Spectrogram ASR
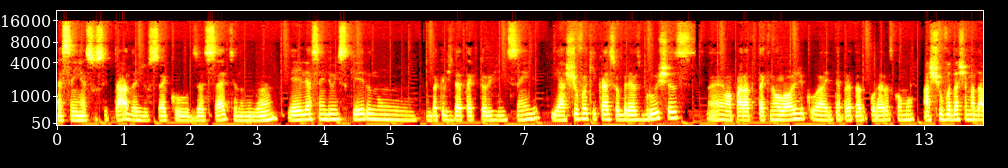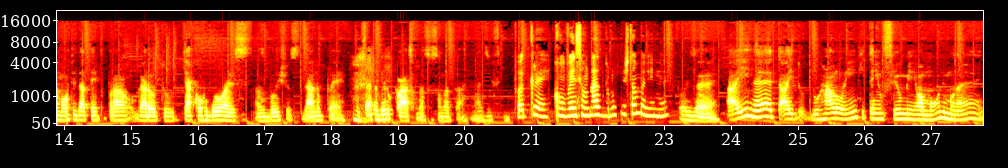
recém-ressuscitadas do século XVII, se eu não me engano. E aí ele acende um isqueiro num, num daqueles detectores de incêndio, e a chuva que cai sobre as bruxas né, um aparato tecnológico é interpretado por elas como a chuva da chama da morte e dá tempo para o garoto que acordou as, as bruxas dar no pé. Um verdadeiro clássico da sessão da tarde, mas enfim. Pode crer. Convenção das bruxas também, né? Pois é. Aí, né, tá aí do, do Halloween, que tem um filme homônimo, né?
